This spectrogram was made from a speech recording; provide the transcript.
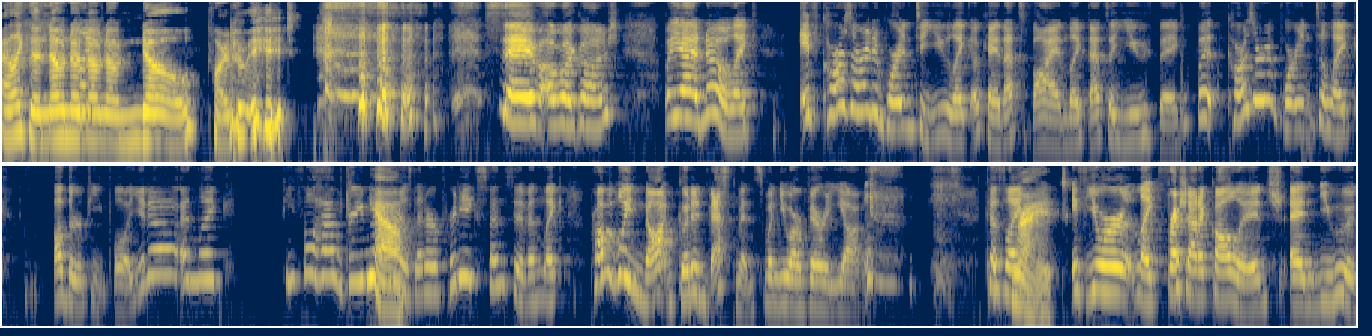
I like the no, no, no, no, no part of it. same oh my gosh but yeah no like if cars aren't important to you like okay that's fine like that's a you thing but cars are important to like other people you know and like people have dream Yeah. cars that are pretty expensive and like probably not good investments when you are very young because like right. if you're like fresh out of college and you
